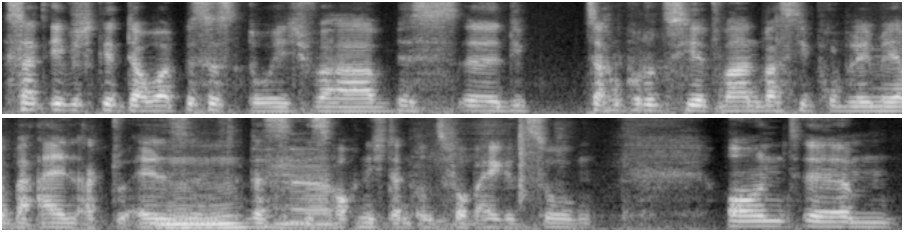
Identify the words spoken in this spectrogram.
Es hat ewig gedauert, bis es durch war, bis äh, die Sachen produziert waren, was die Probleme ja bei allen aktuell sind. Das ja. ist auch nicht an uns vorbeigezogen. Und ähm,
